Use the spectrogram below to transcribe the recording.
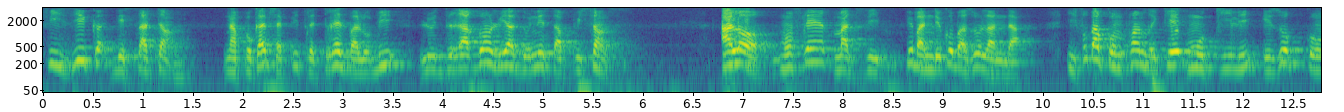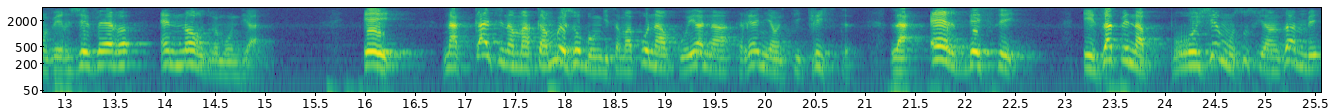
physique de Satan. Dans chapitre 13, Balobi, le dragon lui a donné sa puissance. Alors, mon frère Maxime, il faut pas comprendre que Mokili, ils ont convergé vers un ordre mondial. Et na kati na makambo ezobongisama mpo na koya na règne antichrist la rdc eza na projet mosusu ya nzambe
